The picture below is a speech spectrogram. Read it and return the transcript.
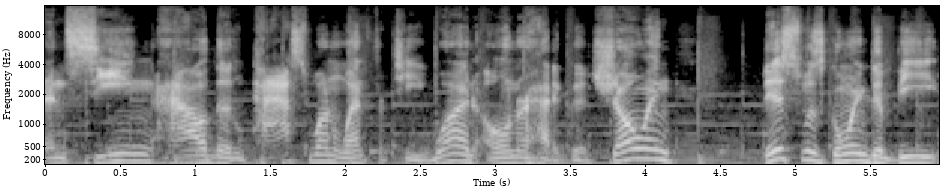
and seeing how the past one went for T1, Oner had a good showing. This was going to be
